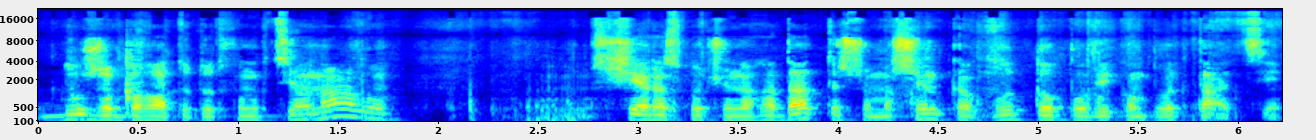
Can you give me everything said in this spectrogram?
Дуже багато тут функціоналу. Ще раз хочу нагадати, що машинка в топовій комплектації.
